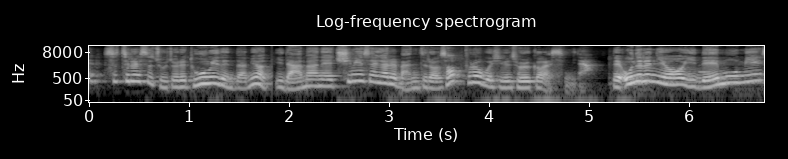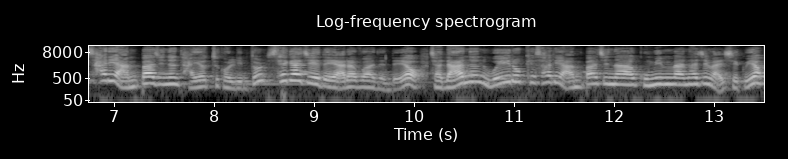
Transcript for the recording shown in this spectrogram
때 스트레스 조절에 도움이 된다면 이 나만의 취미 생활을 만들어서 풀어보시면 좋을 것 같습니다. 네, 오늘은요, 이 내 몸이 살이 안 빠지는 다이어트 걸림돌 세 가지에 대해 알아보았는데요. 자, 나는 왜 이렇게 살이 안 빠지나 고민만 하지 마시고요.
